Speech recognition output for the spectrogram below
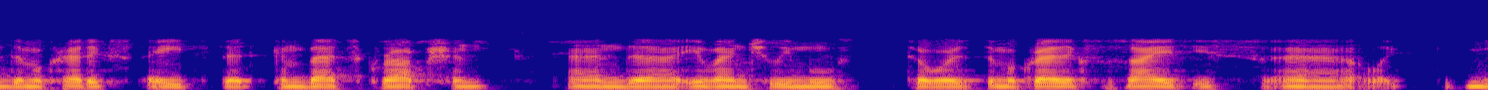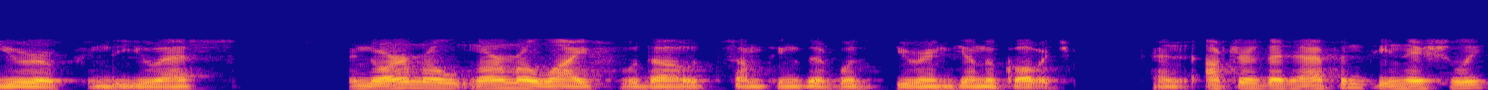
democratic state that combats corruption and uh, eventually moves towards democratic societies uh, like Europe, in the US, a normal normal life without something that was during Yanukovych. And after that happened, initially,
